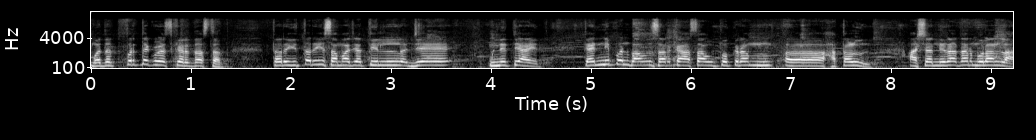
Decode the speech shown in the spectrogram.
मदत प्रत्येक वेळेस करत असतात. तर इतरही समाजातील जे नेते आहेत त्यांनी पण भाऊसारखा असा उपक्रम हाताळून अशा निराधार मुलांना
